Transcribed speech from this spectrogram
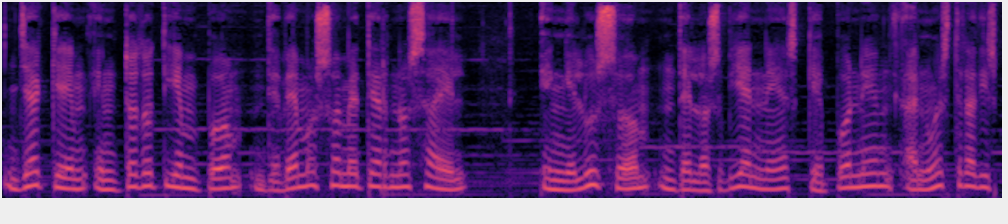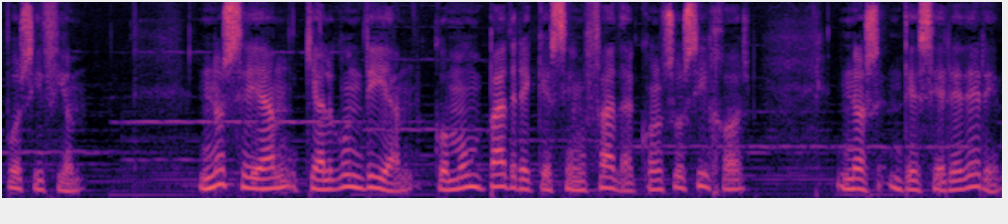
ya que en todo tiempo debemos someternos a Él en el uso de los bienes que pone a nuestra disposición no sea que algún día, como un padre que se enfada con sus hijos, nos desheredere,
